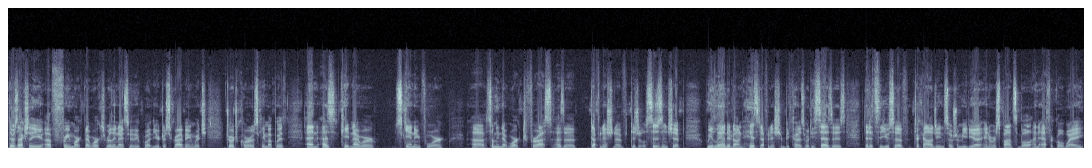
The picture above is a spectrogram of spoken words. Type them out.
there's actually a framework that works really nicely with what you're describing, which George Couros came up with. And as Kate and I were scanning for uh, something that worked for us as a definition of digital citizenship, we landed on his definition because what he says is that it's the use of technology and social media in a responsible and ethical way.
